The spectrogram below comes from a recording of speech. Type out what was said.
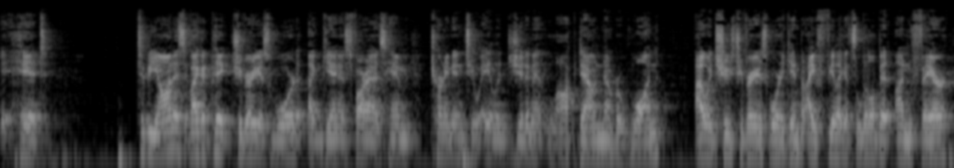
It hit. to be honest, if I could pick Charvarius Ward again, as far as him turning into a legitimate lockdown number one, I would choose Charvarius Ward again. But I feel like it's a little bit unfair.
